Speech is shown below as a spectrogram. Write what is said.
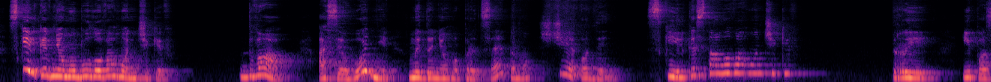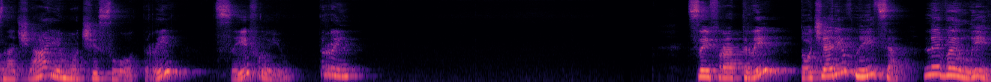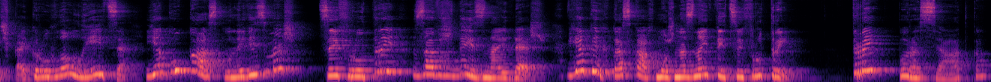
Скільки в ньому було вагончиків? Два. А сьогодні ми до нього прицепимо ще один. Скільки стало вагончиків? Три. І позначаємо число три цифрою три. Цифра три то чарівниця, невеличка й круглолиця. Яку казку не візьмеш, цифру три завжди знайдеш. В яких казках можна знайти цифру три? Три поросятка,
